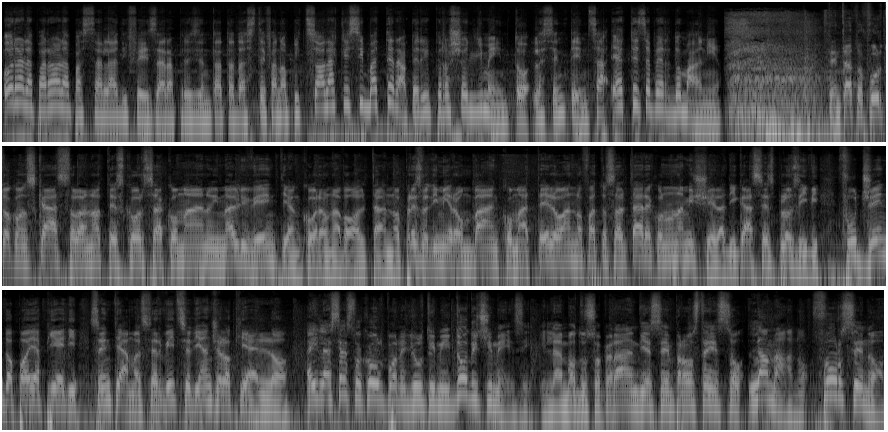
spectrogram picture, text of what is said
Ora la parola passa alla difesa, rappresentata da Stefano Pizzola, che si batterà per il proscioglimento. La sentenza è attesa per domani. Tentato furto con scasso la notte scorsa a Comano, i malviventi ancora una volta hanno preso di mira un bancomat e lo hanno fatto saltare con una miscela di gas esplosivi, fuggendo poi a piedi. Sentiamo il servizio di Angelo Chiello. È il sesto colpo negli ultimi 12 mesi. Il modus operandi è sempre lo stesso, la mano, forse no.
